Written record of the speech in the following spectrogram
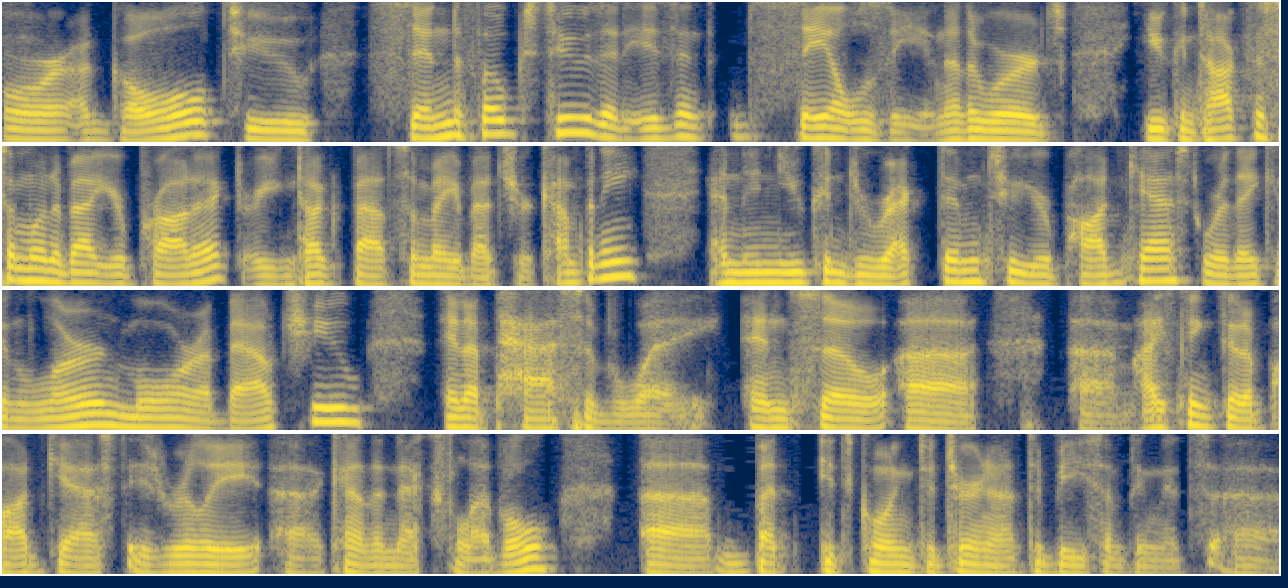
or a goal to send folks to that isn't salesy. In other words, you can talk to someone about your product or you can talk about somebody about your company, and then you can direct them to your podcast where they can learn more about you in a passive way. And so uh, um, I think that a podcast is really uh, kind of the next level. Uh, but it's going to turn out to be something that's uh,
